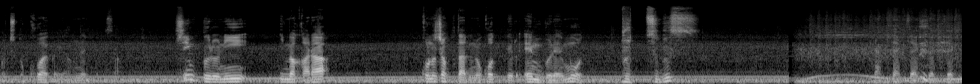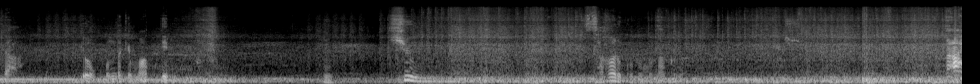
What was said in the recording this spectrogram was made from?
まあ、ちょっと怖いからやんないけどさ。シンプルに今からこのチャプターで残ってるエンブレムをぶっ潰す。来た来た来た来た来た。来たようこんだけ待ってる。うん。ヒュン下がることもなくなる。あ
